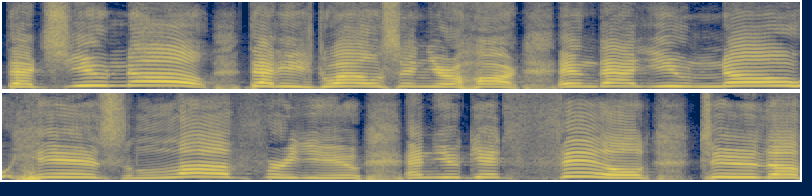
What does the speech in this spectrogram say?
that you know that he dwells in your heart and that you know his love for you and you get filled to the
